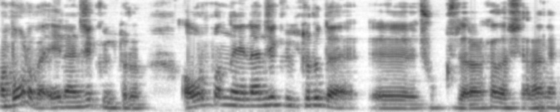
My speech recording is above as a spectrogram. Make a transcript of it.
Ha, bu arada eğlence kültürü. Avrupa'nın eğlence kültürü de e, çok güzel arkadaşlar. Hani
